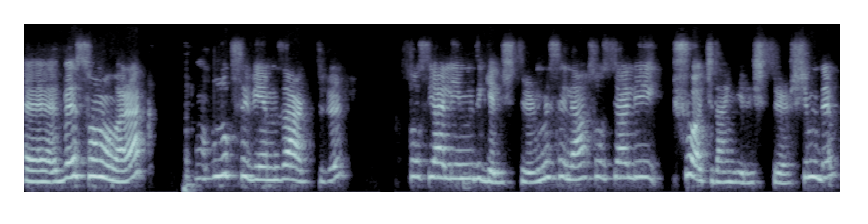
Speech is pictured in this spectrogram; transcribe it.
E, ve son olarak mutluluk seviyemizi arttırır, sosyalliğimizi geliştirir. Mesela sosyalliği şu açıdan geliştirir. Şimdi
